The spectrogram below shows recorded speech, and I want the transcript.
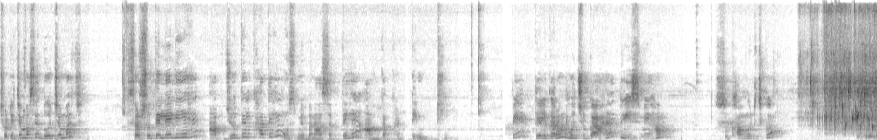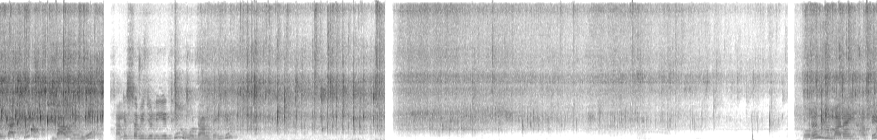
छोटे चम्मच से दो चम्मच सरसों तेल ले लिए हैं। आप जो तेल खाते हैं, उसमें बना सकते हैं आम का खट्टी मिट्ठी। पे तेल गर्म हो चुका है तो इसमें हम सूखा मिर्च को टुकड़ों में काट के डाल देंगे। मसाले सभी जो लिए थे, वो डाल देंगे। फ़ौरन हमारा यहाँ पे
